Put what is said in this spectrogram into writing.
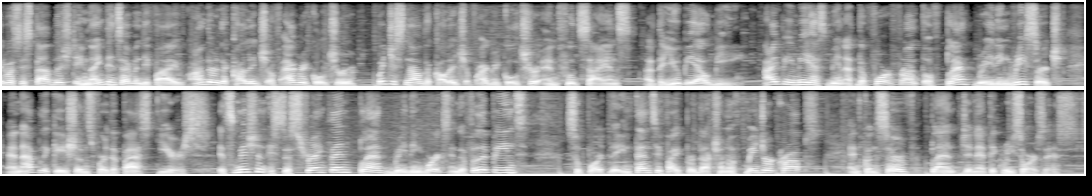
It was established in 1975 under the College of Agriculture, which is now the College of Agriculture and Food Science at the UPLB. IPB has been at the forefront of plant breeding research and applications for the past years. Its mission is to strengthen plant breeding works in the Philippines, support the intensified production of major crops, and conserve plant genetic resources.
